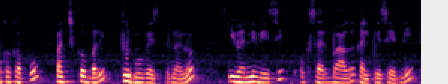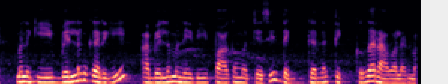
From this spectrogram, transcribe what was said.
ఒక కప్పు పచ్చి కొబ్బరి తురుము వేస్తున్నాను. ఇవన్నీ వేసి ఒకసారి బాగా కలిపేసేయండి. మనకి బెల్లం కరిగి ఆ బెల్లం అనేది పాకం వచ్చేసి దగ్గరగా తిక్కుగా రావాలన్నమాట.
